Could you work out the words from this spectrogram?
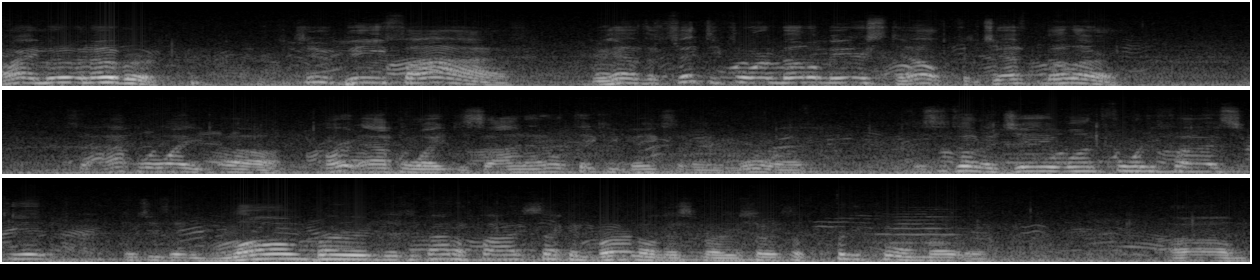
All right, moving over to B5. We have the 54 millimeter stealth for Jeff Miller. It's an Applewhite, uh, Art Applewhite design. I don't think he makes them anymore. This is on a J145 skid, which is a long bird. There's about a five second burn on this motor, so it's a pretty cool motor. Um,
